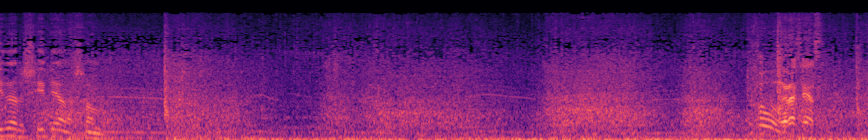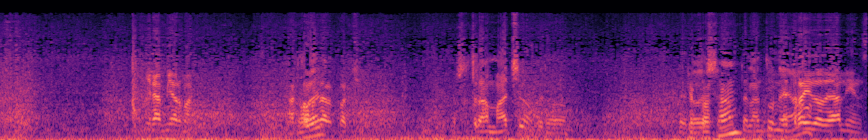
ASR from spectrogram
pido el sitio a la sombra. Uh, gracias. Mira mi arma. Acorde ¿Vale? al coche. Ostras, macho, pero... pero ¿Qué pasa? ¿Te la han He tuneado? traído de Aliens.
